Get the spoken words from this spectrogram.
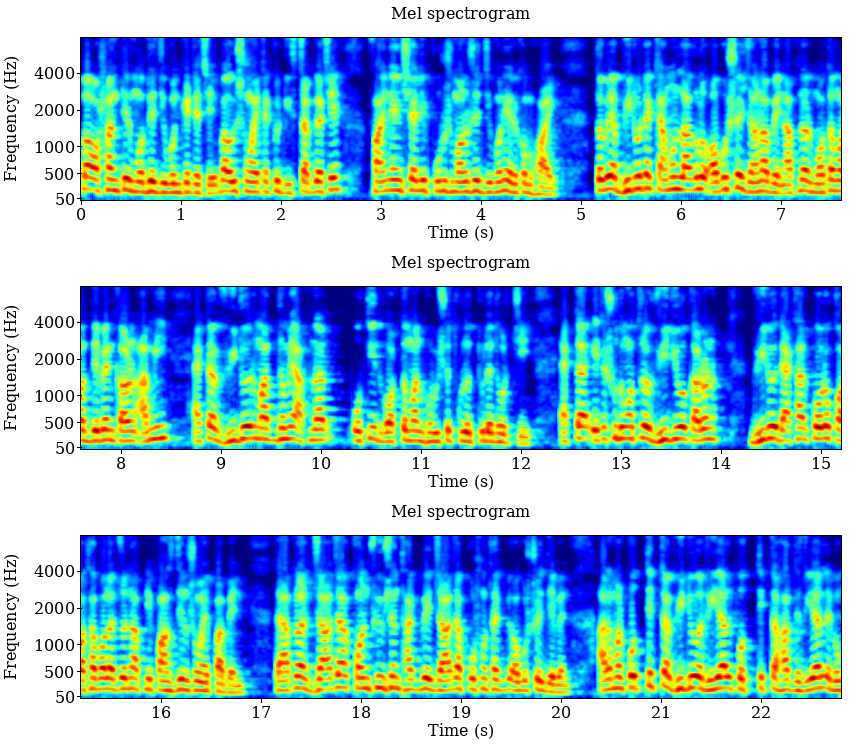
বা অশান্তির মধ্যে জীবন কেটেছে বা ওই সময়টা একটু ডিস্টার্ব গেছে। ফাইন্যান্সিয়ালি পুরুষ মানুষের জীবনে এরকম হয়। তবে ভিডিওটা কেমন লাগল অবশ্যই জানাবেন, আপনার মতামত দেবেন, কারণ আমি একটা ভিডিওর মাধ্যমে আপনার অতীত, বর্তমান, ভবিষ্যৎগুলো তুলে ধরছি। একটা, এটা শুধুমাত্র ভিডিও, কারণ ভিডিও দেখার পরও কথা বলার জন্য আপনি পাঁচ দিন সময় পাবেন। তাই আপনার যা যা কনফিউশন থাকবে, যা যা প্রশ্ন থাকবে অবশ্যই দেবেন। আর আমার প্রত্যেকটা ভিডিও রিয়াল প্রত্যেকটা হাত রিয়াল এবং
